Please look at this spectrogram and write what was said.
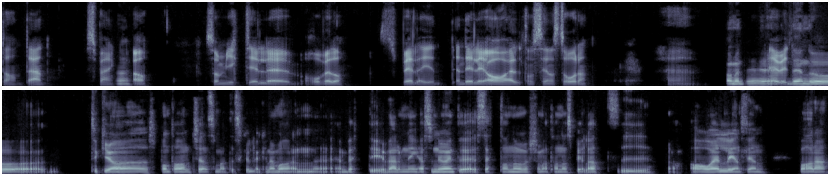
Dan, Dan Spang. Ja. ja. Som gick till uh, HV då. Spelade en del i AHL de senaste åren. Uh, ja men det, det är ändå tycker jag spontant känns som att det skulle kunna vara en, en vettig värvning. Alltså nu har jag inte sett honom eftersom att han har spelat i ja, AHL egentligen bara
